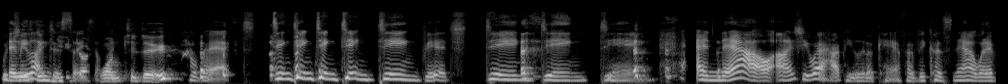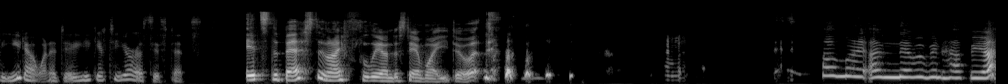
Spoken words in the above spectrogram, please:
Would anything you, like to you say don't want to do. Correct. ding, ding, ding, ding, ding, bitch. Ding, ding, ding. And now, aren't you a happy little camper? Because now, whatever you don't want to do, you give to your assistants it's the best and I fully understand why you do it. I'm like, I've never been happier.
